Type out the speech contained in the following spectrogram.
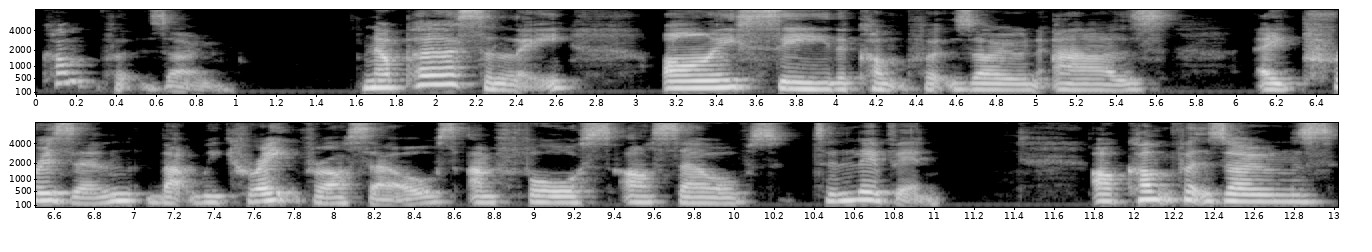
comfort zone. Now, personally, I see the comfort zone as a prison that we create for ourselves and force ourselves to live in. Our comfort zones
